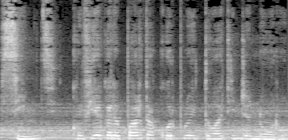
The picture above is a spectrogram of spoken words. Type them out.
Simți cum fiecare parte a corpului tău atinge norul.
